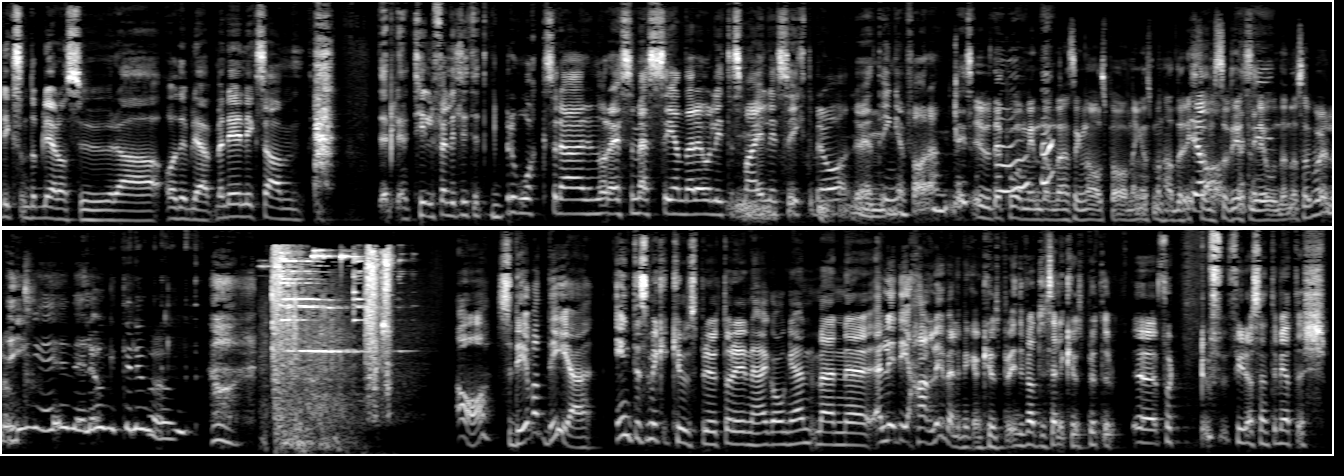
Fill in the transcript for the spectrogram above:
liksom då blev de sura och det blev, men det är liksom, ah, det blev ett tillfälligt litet bråk sådär, några sms senare och lite smileys så gick det bra. Du vet, ingen fara. Liksom. UD påminde om den här signalspaningen som man hade riktat Ja, mot Sovjetunionen precis. och så var det lugnt. Ingen, det är lugnt, det är lugnt. Ja, så det var det. Inte så mycket kulsprutor i den här gången, men eh, eller det handlar ju väldigt mycket om kulsprutor. Inte för att vi säljer kulsprutor. Eh, 44 centimeters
